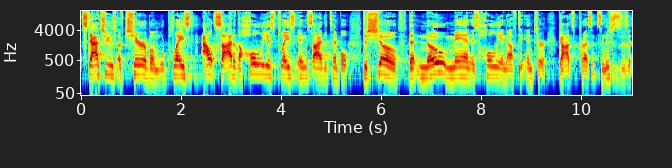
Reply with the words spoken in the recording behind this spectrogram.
statues of cherubim were placed outside of the holiest place inside the temple to show that no man is holy enough to enter God's presence. And this is an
